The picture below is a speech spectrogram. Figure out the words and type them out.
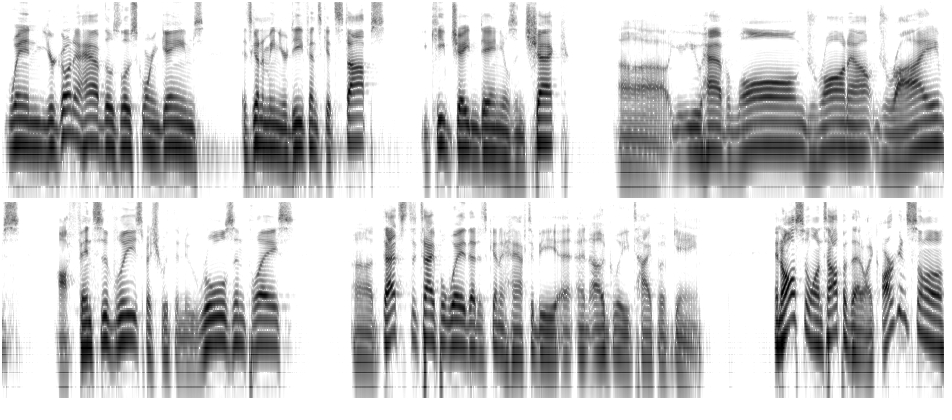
when you're going to have those low scoring games, it's going to mean your defense gets stops. You keep Jayden Daniels in check. Uh, you, you have long, drawn out drives. offensively, especially with the new rules in place. Uh, that's the type of way that is going to have to be a, an ugly type of game. And also on top of that, like Arkansas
